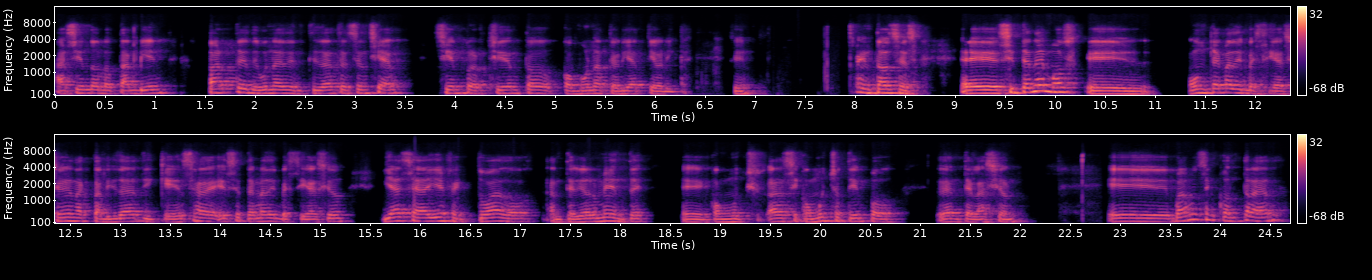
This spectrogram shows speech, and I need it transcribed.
haciéndolo también parte de una identidad esencial, 100% como una teoría teórica. ¿sí? Entonces, eh, si tenemos eh, un tema de investigación en actualidad y que esa, ese tema de investigación ya se haya efectuado anteriormente, eh, con, mucho, así, con mucho tiempo de antelación, eh, vamos a encontrar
